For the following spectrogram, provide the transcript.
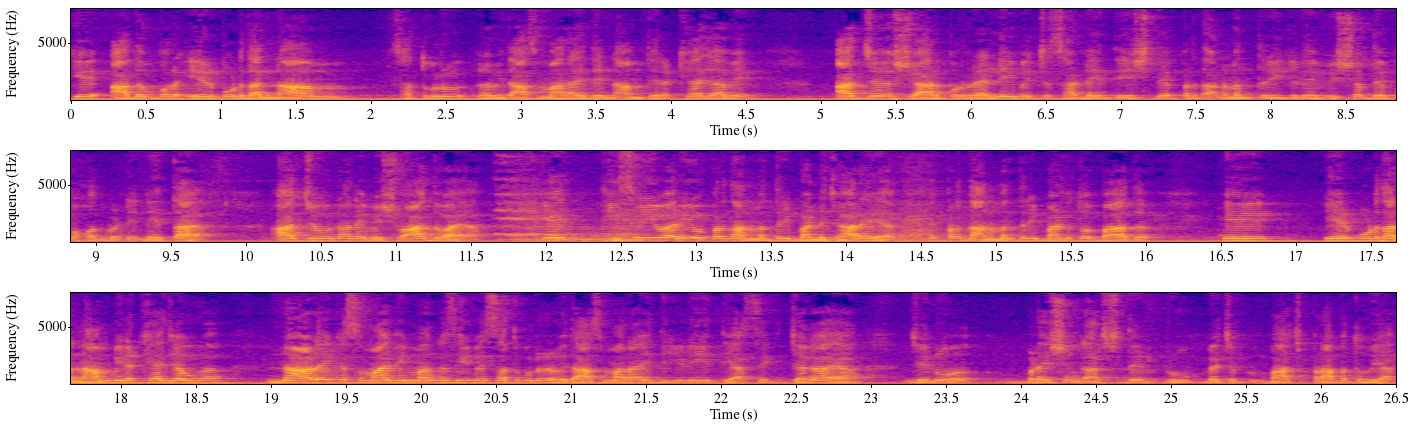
ਕਿ ਆਦਮਪੁਰ 에ਅਰਪੋਰਟ ਦਾ ਨਾਮ ਸਤਿਗੁਰੂ ਰਵਿਦਾਸ ਮਹਾਰਾਜ ਦੇ ਨਾਮ ਤੇ ਰੱਖਿਆ ਜਾਵੇ। ਅੱਜ ਹੁਸ਼ਿਆਰਪੁਰ ਰੈਲੀ ਵਿੱਚ ਸਾਡੇ ਦੇਸ਼ ਦੇ ਪ੍ਰਧਾਨ ਮੰਤਰੀ ਜਿਹੜੇ ਵਿਸ਼ਵ ਦੇ ਬਹੁਤ ਵੱਡੇ ਨੇਤਾ ਹੈ, ਅੱਜ ਉਹਨਾਂ ਨੇ ਵਿਸ਼ਵਾਸ ਦਿਵਾਇਆ ਕਿ ਤੀਸਰੀ ਵਾਰੀ ਉਹ ਪ੍ਰਧਾਨ ਮੰਤਰੀ ਬਣ ਜਾ ਰਹੇ ਆ ਤੇ ਪ੍ਰਧਾਨ ਮੰਤਰੀ ਬਣਨ ਤੋਂ ਬਾਅਦ ਇਹ 에ਅਰਪੋਰਟ ਦਾ ਨਾਮ ਵੀ ਰੱਖਿਆ ਜਾਊਗਾ। ਨਾਲ ਇੱਕ ਸਮਾਜ ਦੀ ਮੰਗ ਸੀ ਵੀ ਸਤਿਗੁਰੂ ਰਵਿਦਾਸ ਮਹਾਰਾਜ ਦੀ ਜਿਹੜੀ ਇਤਿਹਾਸਿਕ ਜਗ੍ਹਾ ਆ, ਜਿਹਨੂੰ ਬੜੇ ਸੰਘਰਸ਼ ਦੇ ਰੂਪ ਵਿੱਚ ਬਾਅਦ ਚ ਪ੍ਰਾਪਤ ਹੋਇਆ,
